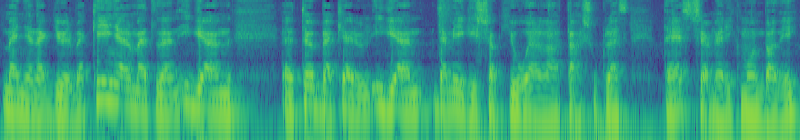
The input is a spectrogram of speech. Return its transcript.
menjenek Győrbe. Kényelmetlen, igen, többe kerül, igen, de mégis csak jó ellátásuk lesz. De ezt sem merik mondani,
